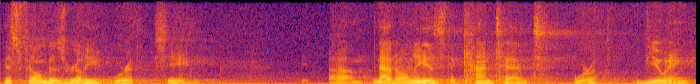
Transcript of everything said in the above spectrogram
This film is really worth seeing. Um, not only is the content worth viewing,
